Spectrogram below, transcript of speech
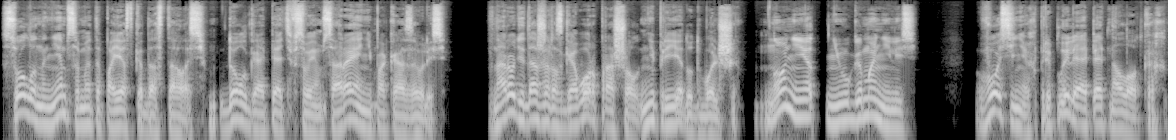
Солоно немцам эта поездка досталась. Долго опять в своем сарае не показывались. В народе даже разговор прошел, не приедут больше. Но нет, не угомонились. В осенях приплыли опять на лодках.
